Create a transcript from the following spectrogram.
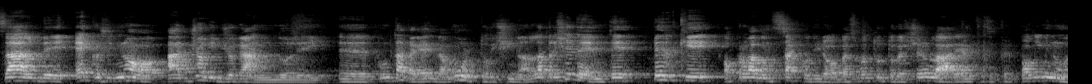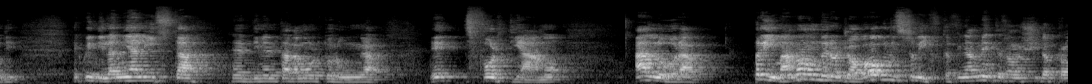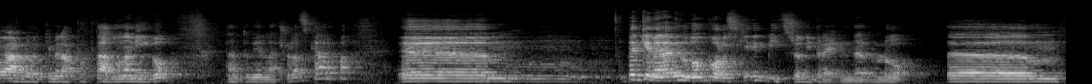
Salve, eccoci di nuovo a Giochi Giocandoli, eh, puntata che arriva molto vicino alla precedente perché ho provato un sacco di roba, soprattutto per cellulare, anche se per pochi minuti, e quindi la mia lista è diventata molto lunga e sfoltiamo. Allora, prima, non un vero gioco, Oculus Rift, finalmente sono uscito a provarlo perché me l'ha portato un amico, tanto mi allaccio la scarpa. Ehm perché mi era venuto un po' lo schiribizzo di prenderlo. Ehm,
